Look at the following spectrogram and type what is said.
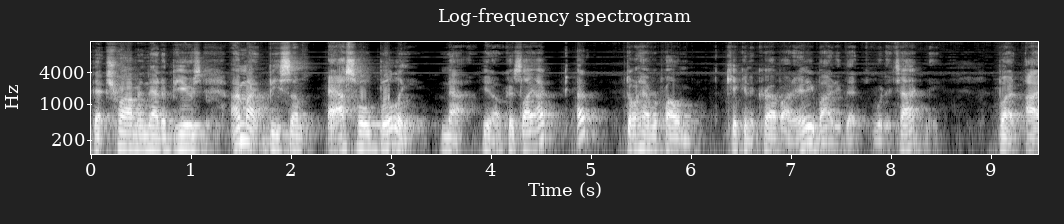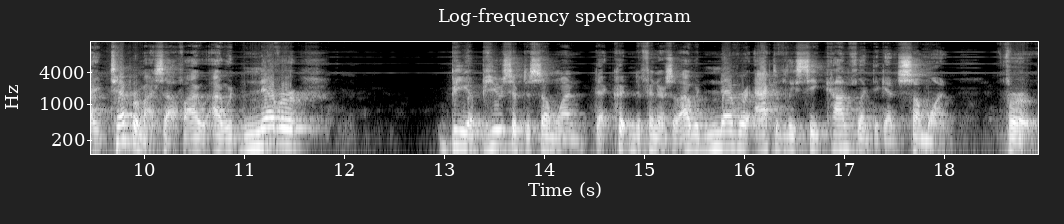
that trauma and that abuse, I might be some asshole bully now, you know, because like I, I don't have a problem kicking the crap out of anybody that would attack me, but I temper myself. I, I would never be abusive to someone that couldn't defend herself. I would never actively seek conflict against someone for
